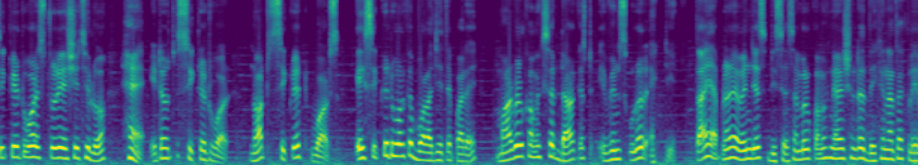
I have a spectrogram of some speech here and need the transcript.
সিক্রেট ওয়ার স্টোরি এসেছিল হ্যাঁ এটা হচ্ছে secret war not secret wars এই সিক্রেট ওয়ারকে বলা যেতে পারে মার্বেল কমিক্সের ডার্কেস্ট ইভেন্টসগুলোর একটি। তাই আপনারা অ্যাভেঞ্জার্স ডিসঅ্যাসেম্বল কমিক নারেশনটা দেখে না থাকলে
